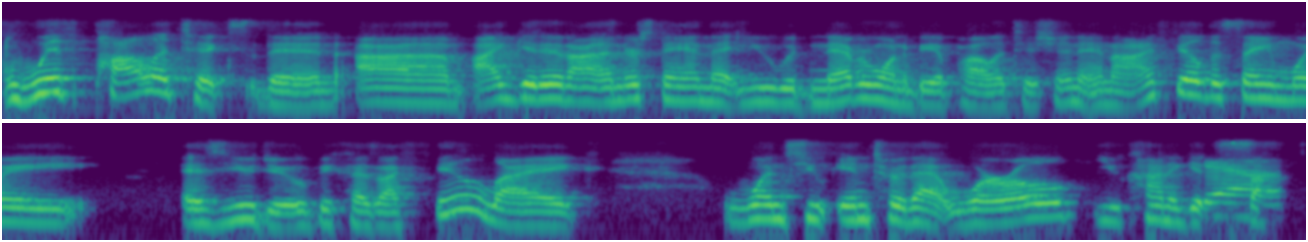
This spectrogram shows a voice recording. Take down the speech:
With politics, then um, I get it. I understand that you would never want to be a politician, and I feel the same way as you do because I feel like once you enter that world, you kind of get yeah. sucked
